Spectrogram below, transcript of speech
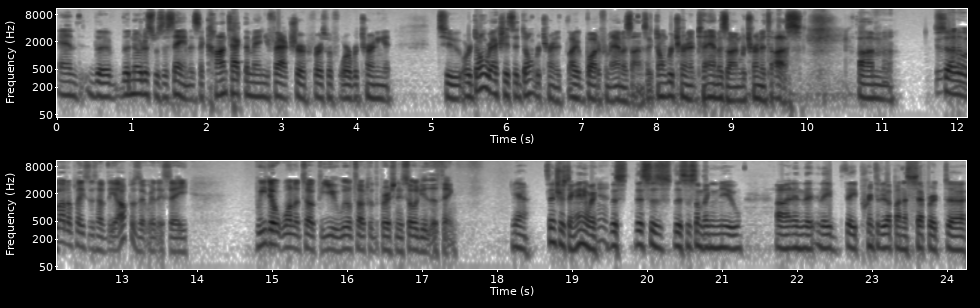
and the the notice was the same. It's a contact the manufacturer first before returning it to, or don't actually. It said don't return it. I bought it from Amazon. It's like don't return it to Amazon. Return it to us. Um, 'Cause so I know a lot of places have the opposite, where they say, "We don't want to talk to you. We'll talk to the person who sold you the thing." Yeah, it's interesting. Anyway, Yeah. this this is this is something new, uh, and they they printed it up on a separate. Uh,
